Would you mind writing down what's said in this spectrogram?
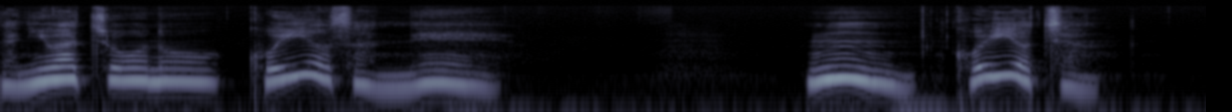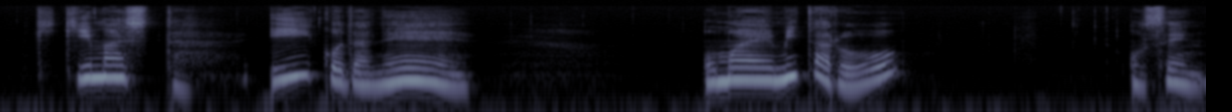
何は町の小伊さんね。うん小伊ちゃん。聞きました。いい子だね。お前見たろ？おせん。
